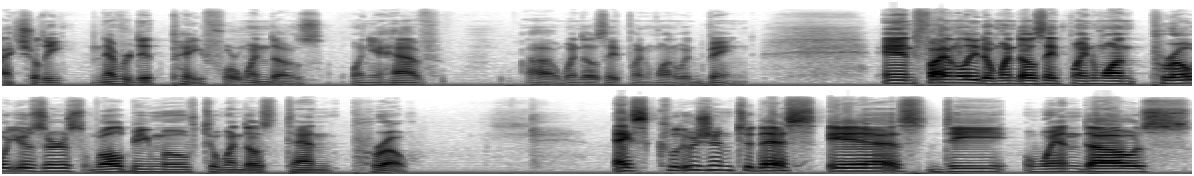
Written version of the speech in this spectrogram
actually never did pay for Windows when you have uh, Windows 8.1 with Bing. And finally, the Windows 8.1 Pro users will be moved to Windows 10 Pro. Exclusion to this is the Windows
